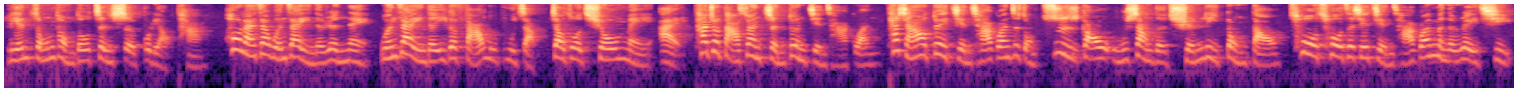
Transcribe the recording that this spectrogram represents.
连总统都震慑不了他。后来在文在寅的任内，文在寅的一个法务部长叫做邱美爱，他就打算整顿检察官，他想要对检察官这种至高无上的权力动刀，挫挫这些检察官们的锐气，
